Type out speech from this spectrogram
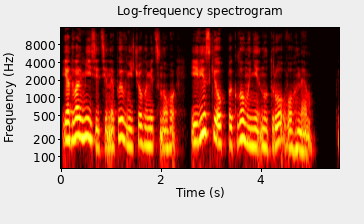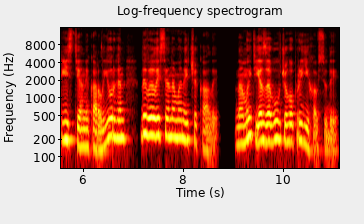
Я два місяці не пив нічого міцного, і віскі обпекло мені нутро вогнем. Крістіан і Карл Юрген дивилися на мене і чекали. На мить я забув, чого приїхав сюди.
